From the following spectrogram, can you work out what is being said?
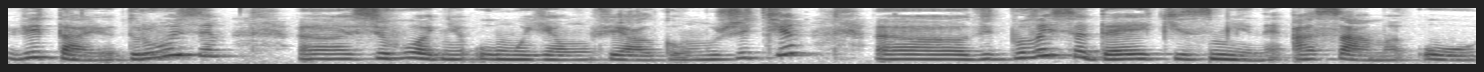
Вітаю, друзі! Е, Сьогодні у моєму фіалковому житті е, відбулися деякі зміни, а саме у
